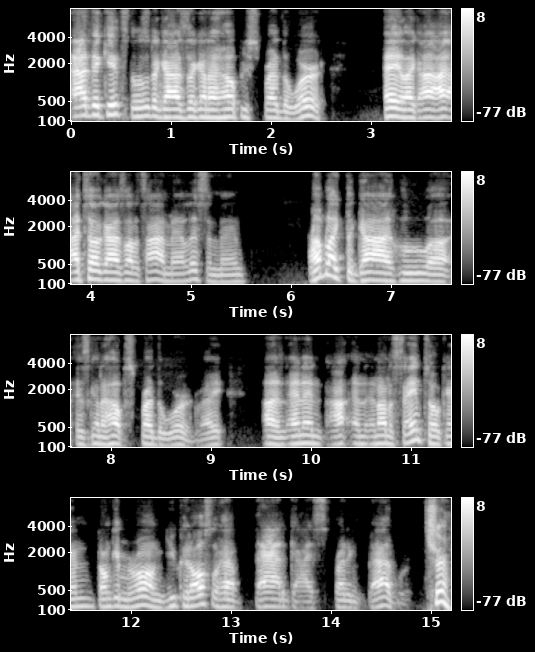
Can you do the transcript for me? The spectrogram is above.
advocates. Those are the guys that are gonna help you spread the word. Hey, like I, I tell guys all the time, man. Listen, man, I'm like the guy who uh, is gonna help spread the word, right? And and then uh, and, and on the same token, don't get me wrong, you could also have bad guys spreading bad word. Sure.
